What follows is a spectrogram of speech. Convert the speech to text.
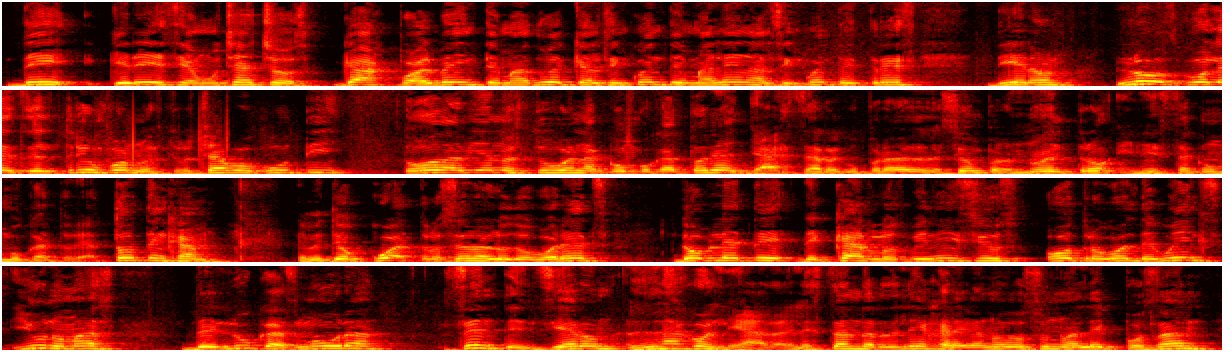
de Grecia, muchachos. Gakpo al 20, Madueke al 50 y Malena al 53 dieron los goles del triunfo. Nuestro chavo Guti todavía no estuvo en la convocatoria, ya está recuperado la lesión, pero no entró en esta convocatoria. Tottenham le metió 4-0 a Ludogorets Doblete de Carlos Vinicius, otro gol de Wings y uno más de Lucas Moura sentenciaron la goleada. El estándar de Leja le ganó 2-1 a Lech Poznan.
